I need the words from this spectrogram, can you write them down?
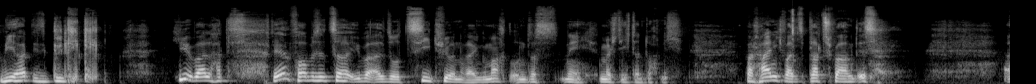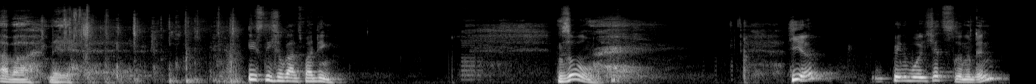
Wie hat diese hier überall hat der Vorbesitzer überall so Ziehtüren reingemacht und das, nee, möchte ich dann doch nicht. Wahrscheinlich, weil es platzsparend ist. Aber nee. Ist nicht so ganz mein Ding. So. Hier, bin, wo ich jetzt drin bin.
